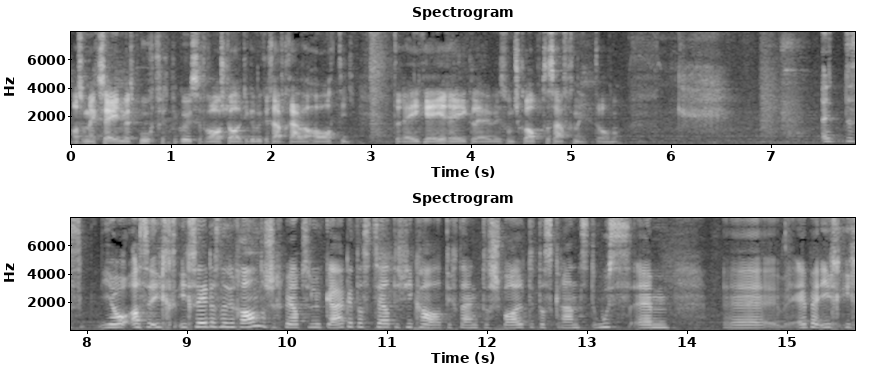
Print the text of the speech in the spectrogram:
Also man sehen, es braucht vielleicht bei gewissen Veranstaltungen wirklich einfach auch eine harte 3G-Regel, weil sonst klappt das einfach nicht, oder? Äh, das, ja, also ich, ich sehe das natürlich anders. Ich bin absolut gegen das Zertifikat. Ich denke, das spaltet, das grenzt aus. Ähm, äh, eben, ich, ich,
